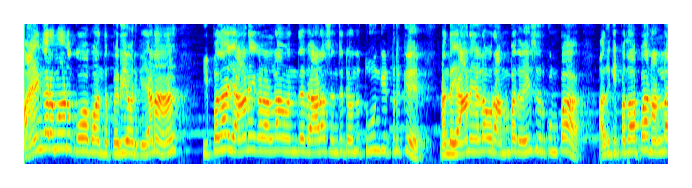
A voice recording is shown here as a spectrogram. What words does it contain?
பயங்கரமான கோபம் அந்த பெரியவருக்கு. ஏன்னா இப்போ தான் யானைகளெல்லாம் வந்து வேலை செஞ்சுட்டு வந்து தூங்கிட்டு இருக்கு. அந்த யானையெல்லாம் ஒரு ஐம்பது வயசு இருக்கும்ப்பா அதுக்கு இப்போதாப்பா நல்லா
